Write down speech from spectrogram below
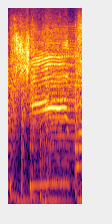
if she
